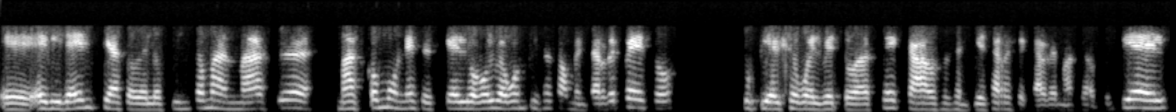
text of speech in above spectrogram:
eh, evidencias o de los síntomas más, eh, más comunes es que luego, luego empiezas a aumentar de peso, tu piel se vuelve toda seca, o sea, se empieza a resecar demasiado tu piel,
